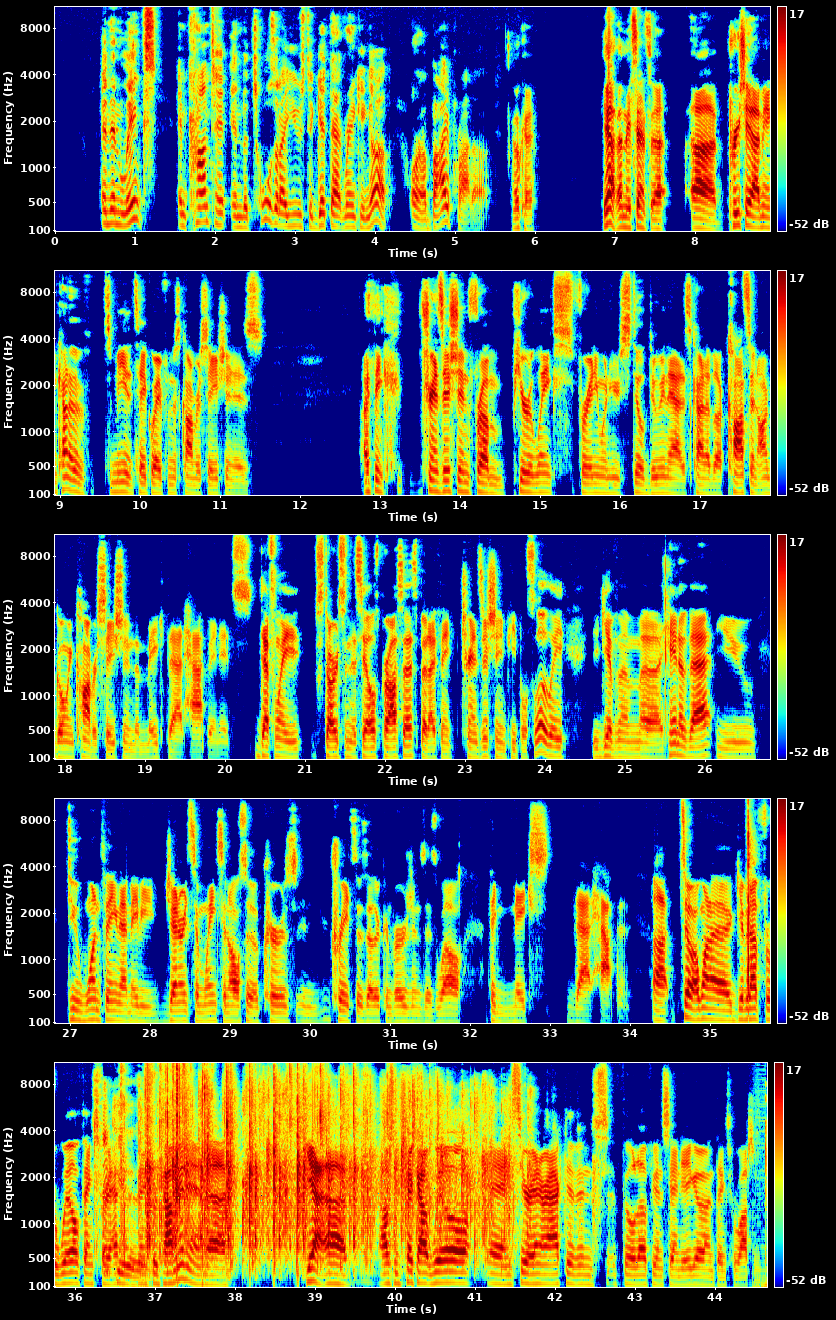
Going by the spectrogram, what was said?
And then links and content and the tools that I use to get that ranking up are a byproduct. Okay. Yeah, that makes sense. Uh, uh, appreciate it. I mean, kind of to me, the takeaway from this conversation is I think transition from pure links for anyone who's still doing that is kind of a constant ongoing conversation to make that happen. It's definitely starts in the sales process, but I think transitioning people slowly, you give them a hint of that. You do one thing that maybe generates some links and also occurs and creates those other conversions as well. I think makes that happen. Uh, so I want to give it up for Wil. Thanks for Thank thanks for coming and uh, yeah. Uh, Obviously, check out Wil and Seer Interactive in Philadelphia and San Diego, and thanks for watching.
